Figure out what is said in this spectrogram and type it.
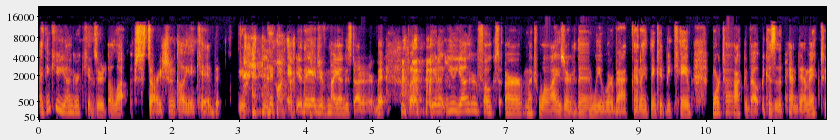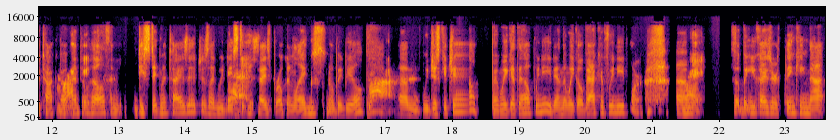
I think you younger kids are a lot. Sorry, I shouldn't call you a kid, but you're, no, you're the age of my youngest daughter. But but you know, you younger folks are much wiser than we were back then. I think it became more talked about because of the pandemic to talk about right. mental health and destigmatize it, just like we destigmatize yes. broken legs. No big deal. Yeah. Um, we just get you help, and we get the help we need, and then we go back if we need more. Um, right. So, but you guys are thinking that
